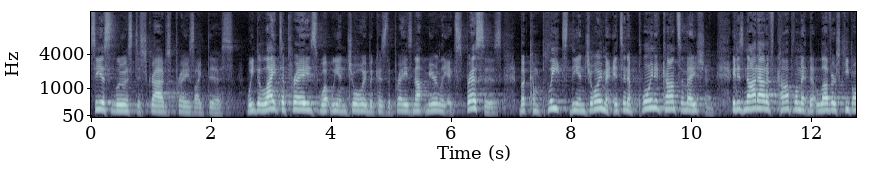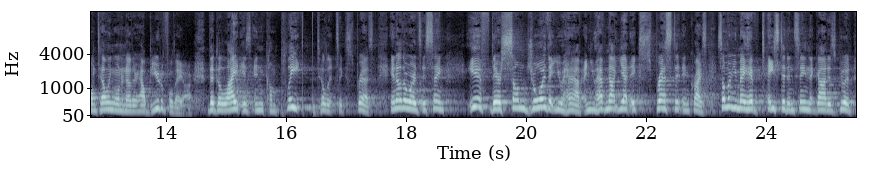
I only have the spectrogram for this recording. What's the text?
C.S. Lewis describes praise like this We delight to praise what we enjoy because the praise not merely expresses, but completes the enjoyment. It's an appointed consummation. It is not out of compliment that lovers keep on telling one another how beautiful they are. The delight is incomplete until it's expressed. In other words, it's saying, if there's some joy that you have and you have not yet expressed it in Christ. Some of you may have tasted and seen that God is good,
